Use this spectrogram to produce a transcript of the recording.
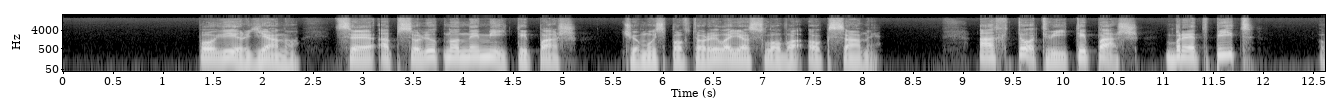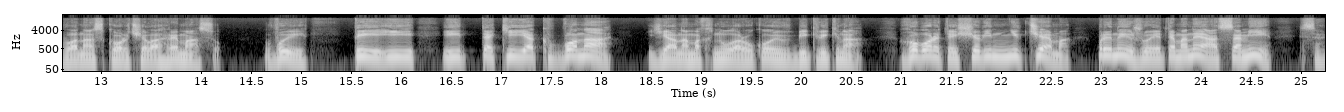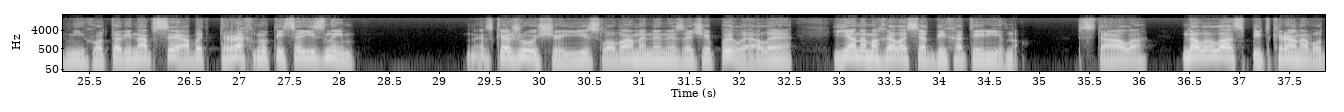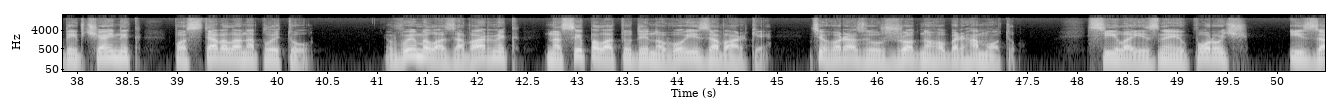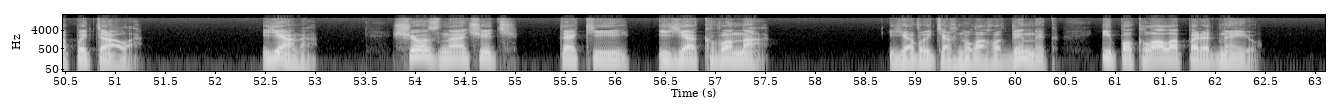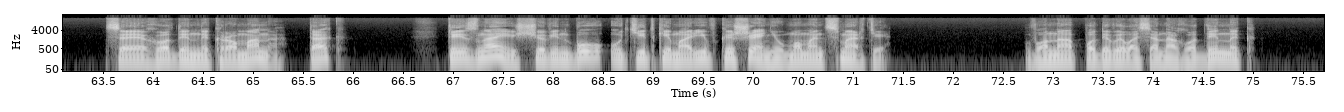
Повір, Яно, це абсолютно не мій типаж, чомусь повторила я слова Оксани. А хто твій типаж? Бред Піт? Вона скорчила гримасу. Ви, ти і і такі, як вона. Яна махнула рукою в бік вікна. Говорите, що він нікчема, принижуєте мене, а самі, самі готові на все, аби трахнутися із ним. Не скажу, що її слова мене не зачепили, але я намагалася дихати рівно. Встала, налила з під крана води в чайник, поставила на плиту, вимила заварник, насипала туди нової заварки, цього разу жодного бергамоту. Сіла із нею поруч і запитала Яна, що значить такі, як вона? Я витягнула годинник і поклала перед нею. Це годинник Романа, так? Ти знаєш, що він був у тітки Марі в кишені в момент смерті? Вона подивилася на годинник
